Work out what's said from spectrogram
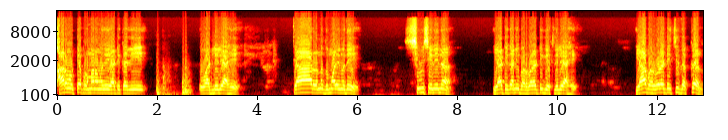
फार मोठ्या प्रमाणामध्ये या ठिकाणी वाढलेली आहे. त्या रणधुमाळीमध्ये शिवसेनेनं या ठिकाणी भरभराटी घेतलेली आहे. या भरभराटीची दखल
